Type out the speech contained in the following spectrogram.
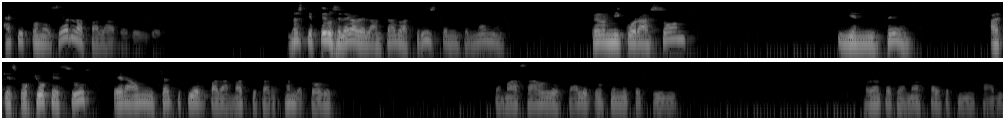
hay que conocer la palabra de Dios. No es que Pedro se le haya adelantado a Cristo, mis hermanos. Pero en mi corazón y en mi fe, al que escogió Jesús, era un muchacho que iba para más que para a todos. Se llama Saulo, sale con quien me Ahora se llama Saulo, que no sabe.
